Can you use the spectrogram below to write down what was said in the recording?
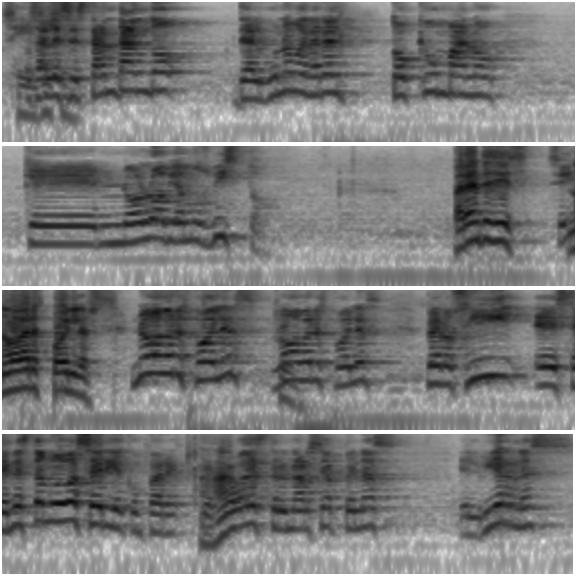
Sí, o sea, sí, les sí. están dando de alguna manera el toque humano que no lo habíamos visto. Paréntesis, Sí. no va a haber spoilers. No va a haber spoilers, no va a haber spoilers, pero sí, este, en esta nueva serie, compadre, que Ajá. acaba de estrenarse apenas el viernes.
